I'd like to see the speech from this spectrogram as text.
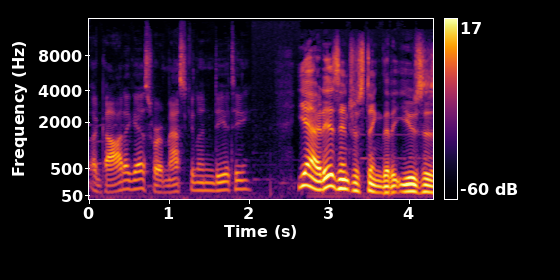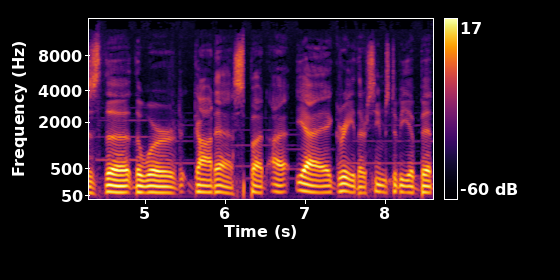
a, a god, I guess, or a masculine deity. Yeah, it is interesting that it uses the the word goddess, but I, yeah, I agree. There seems to be a bit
